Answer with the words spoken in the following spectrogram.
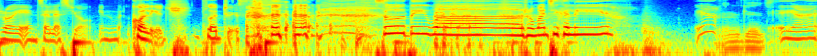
Roy and Celestial, in college. Plot twist. so they were romantically, yeah, Engaged yeah,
